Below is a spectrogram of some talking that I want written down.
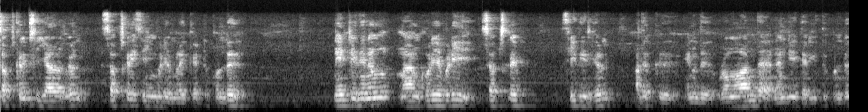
சப்ஸ்கிரைப் செய்யாதவர்கள் சப்ஸ்கிரைப் செய்யும்படி உங்களை கேட்டுக்கொண்டு நேற்றைய தினம் நான் கூறியபடி சப்ஸ்கிரைப் செய்தீர்கள். அதற்கு எனது உளமார்ந்த நன்றியை தெரிவித்துக் கொண்டு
